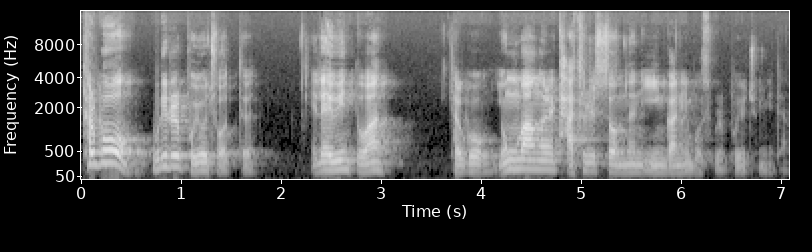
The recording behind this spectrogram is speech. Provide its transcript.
결국 우리를 보여주었듯 레위인 또한 결국 욕망을 다스릴 수 없는 이 인간의 모습을 보여줍니다.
